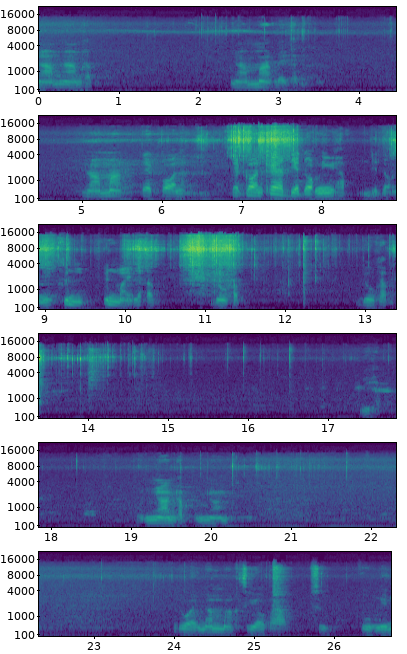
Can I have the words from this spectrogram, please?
งามงามครับ งามมากเลยครับ งามมาก แต่ก่อน แต่ก่อนแค่เด็ดดอกนี้ครับ เด็ดดอกนี้ขึ้นขึ้นใหม่แล้วครับ ดูครับ ดูครับนี่ครับ ผลงานครับผลงาน ด้วยน้ำหมักเสียวภาพสุปูลิน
